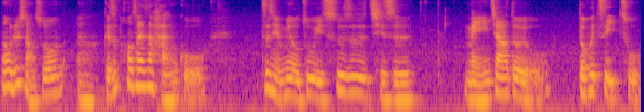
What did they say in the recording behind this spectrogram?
然后我就想说，嗯，可是泡菜在韩国之前没有注意，是不是其实每一家都有都会自己做？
